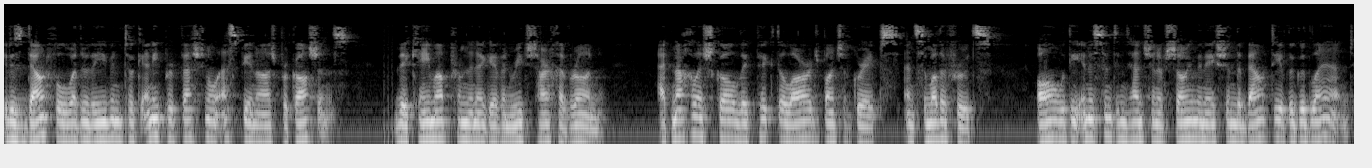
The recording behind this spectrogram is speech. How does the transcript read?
It is doubtful whether they even took any professional espionage precautions. They came up from the Negev and reached Har Chevron. At Nachal Eshkol they picked a large bunch of grapes and some other fruits, all with the innocent intention of showing the nation the bounty of the good land,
